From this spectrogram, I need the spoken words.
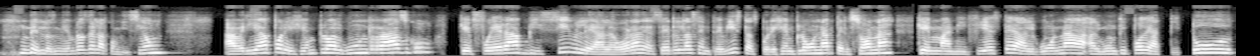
de los miembros de la comisión, ¿Habría, por ejemplo, algún rasgo que fuera visible a la hora de hacer las entrevistas? Por ejemplo, una persona que manifieste alguna, algún tipo de actitud,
